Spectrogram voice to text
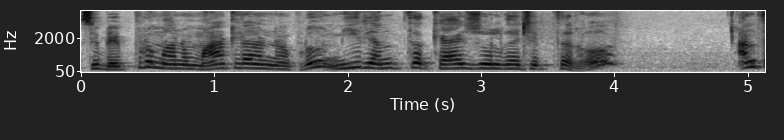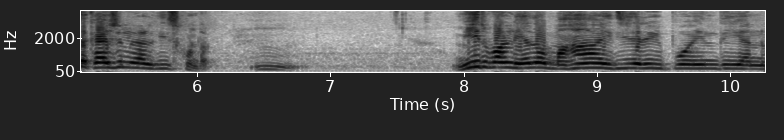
so ఇప్పుడు ఎప్పుడు మనం మాట్లాడినప్పుడు మీరు ఎంత క్యాజువల్గా చెప్తారో అంత క్యాజువల్గా వాళ్ళు తీసుకుంటారు. మీరు వాళ్ళు ఏదో మహా ఇది జరిగిపోయింది అన్న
